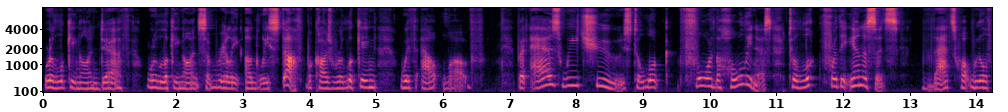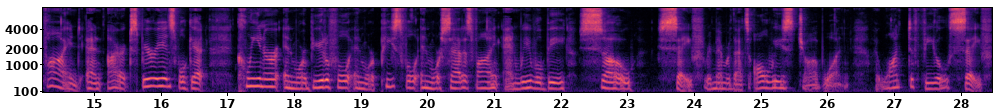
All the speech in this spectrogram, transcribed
we're looking on death, we're looking on some really ugly stuff because we're looking without love. But as we choose to look for the holiness, to look for the innocence, that's what we'll find. And our experience will get cleaner and more beautiful and more peaceful and more satisfying, and we will be so safe. Remember, that's always job one. I want to feel safe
